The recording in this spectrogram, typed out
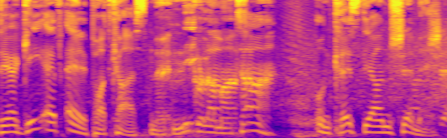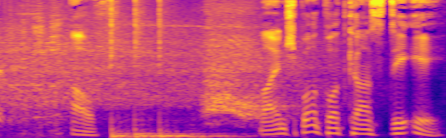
Der GFL-Podcast mit Nicolas Martin und Christian Schimmel. Auf meinsportpodcast.de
